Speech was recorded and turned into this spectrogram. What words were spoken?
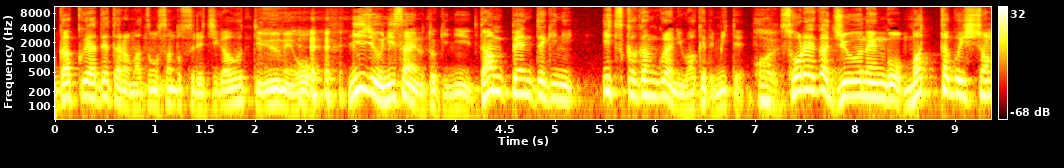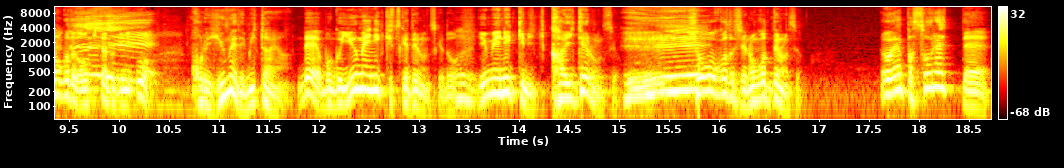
楽屋出たら松本さんとすれ違うっていう夢を 22歳の時に断片的に5日間ぐらいに分けて見て、はい。それが10年後全く一緒のことが起きた時に、うわこれ夢で見たやん。で僕夢日記つけてるんですけど、夢日記に書いてるんですよ、証拠として残ってるんですよ。やっぱそれって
